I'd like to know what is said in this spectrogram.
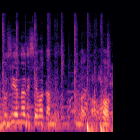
ਤੁਸੀਂ ਇਹਨਾਂ ਦੀ ਸੇਵਾ ਕਰਦੇ ਹੋ ਓ- ਓ- ਓ-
